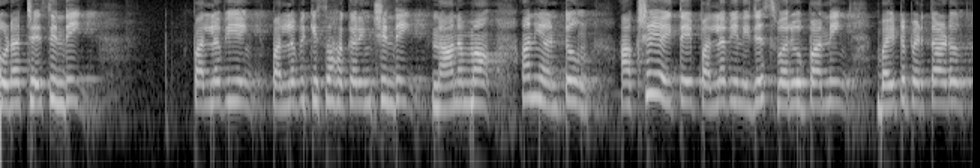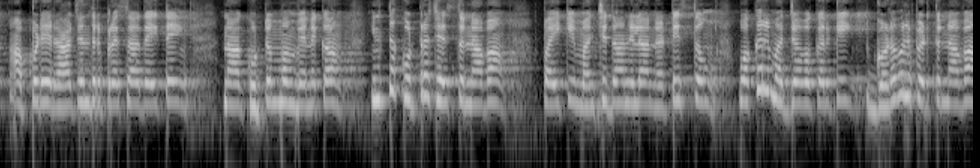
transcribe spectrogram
కూడా చేసింది. పల్లవి పల్లవికి సహకరించింది. నానమ్మ అని అంటూ అక్షయ్ అయితే పల్లవి నిజ స్వరూపాన్ని బయట పెడతాడు. అప్పుడే రాజేంద్ర ప్రసాద్ అయితే నా కుటుంబం వెనుక ఇంత కుట్ర చేస్తున్నావా? పైకి మంచిదానిలా నటిస్తూ ఒకరి మధ్య ఒకరికి గొడవలు పెడుతున్నావా?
